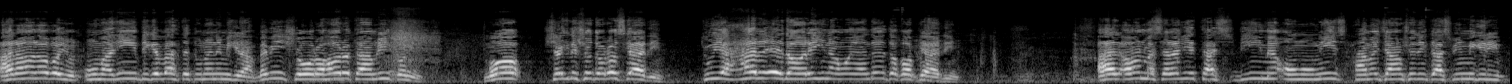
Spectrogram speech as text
الان آقایون اومدیم دیگه وقتتون رو نمی‌گیرم. ببین شوراها رو تمرین کنیم. ما شکلش رو درست کردیم. توی هر اداره ای نماینده انتخاب کردیم. الان مثلا یه تصمیم عمومی است همه جمع شدیم تصمیم می‌گیریم.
